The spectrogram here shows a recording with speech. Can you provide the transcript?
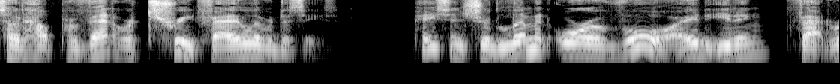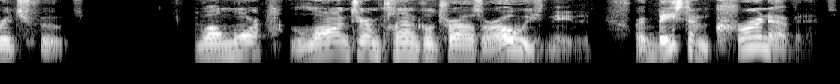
So to help prevent or treat fatty liver disease, patients should limit or avoid eating fat-rich foods. While more long-term clinical trials are always needed, right, based on current evidence,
